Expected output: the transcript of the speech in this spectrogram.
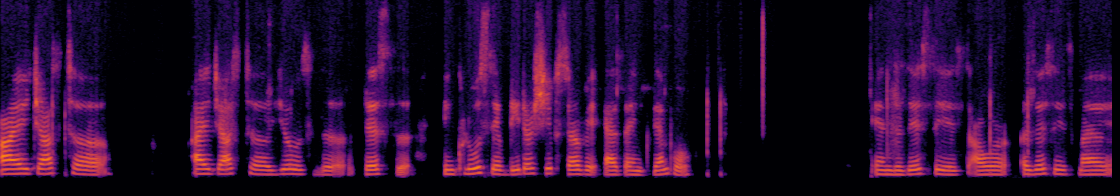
I just uh, I just uh, use the, this inclusive leadership survey as an example. And this is our, uh, this is my,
